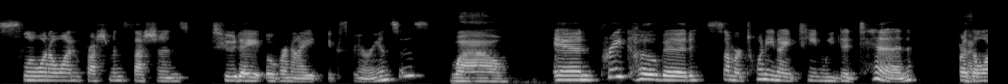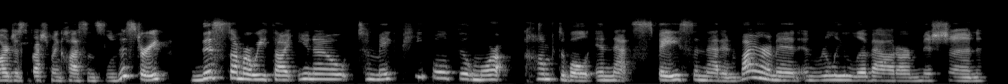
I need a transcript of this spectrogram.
SLU 101 freshman sessions, two day overnight experiences. Wow. And pre COVID, summer 2019, we did 10 for okay. the largest freshman class in SLU history. This summer, we thought, you know, to make people feel more comfortable in that space and that environment and really live out our mission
